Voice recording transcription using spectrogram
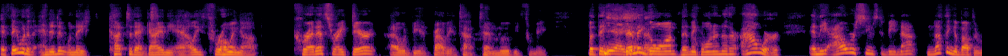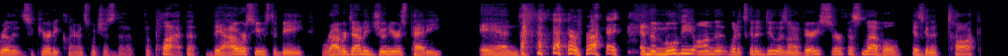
if they would have ended it when they cut to that guy in the alley throwing up credits right there, I would be probably a top 10 movie for me. But they yeah, then yeah, they go on, then they go on another hour. And the hour seems to be not nothing about the really the security clearance, which is the the plot. The the hour seems to be Robert Downey Jr. is petty. And right. And the movie on the what it's going to do is on a very surface level is going to talk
